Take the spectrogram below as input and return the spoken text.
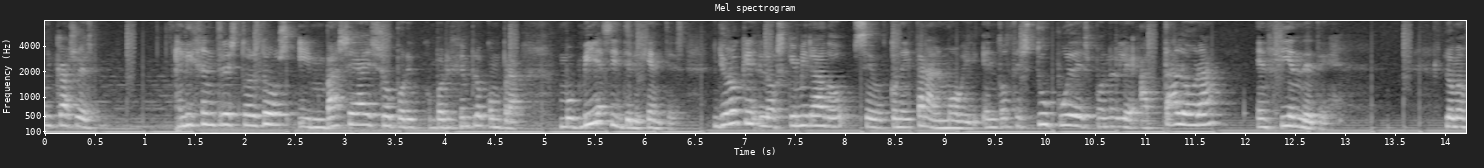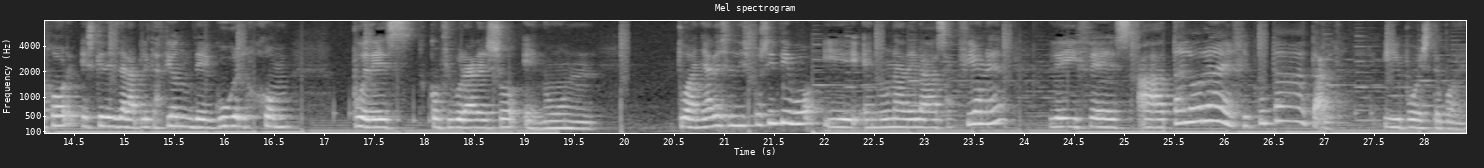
el caso es, elige entre estos dos y en base a eso, por, por ejemplo, compra bombillas inteligentes. Yo lo que, los que he mirado se conectan al móvil, entonces tú puedes ponerle a tal hora, enciéndete. Lo mejor es que desde la aplicación de Google Home puedes configurar eso en un, Tú añades el dispositivo y en una de las acciones le dices a tal hora ejecuta tal y pues te pone.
